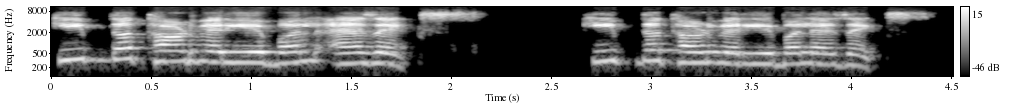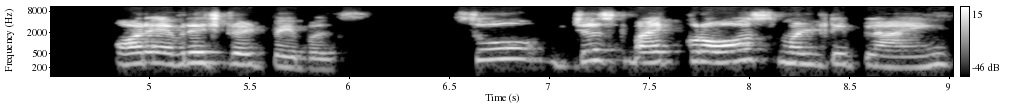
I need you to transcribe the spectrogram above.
keep the third variable as X. Keep the third variable as X or average trade payables. So just by cross multiplying,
